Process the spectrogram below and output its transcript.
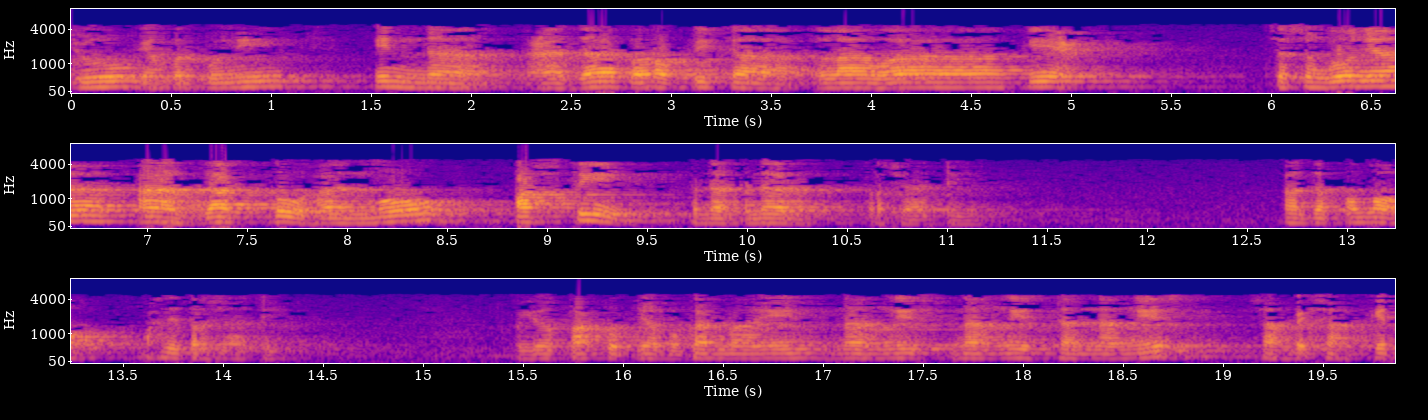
7 yang berbunyi Inna azab rabbika lawaqi' Sesungguhnya azab Tuhanmu pasti benar-benar terjadi. Adab Allah pasti terjadi. Beliau takutnya bukan main, nangis, nangis dan nangis sampai sakit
